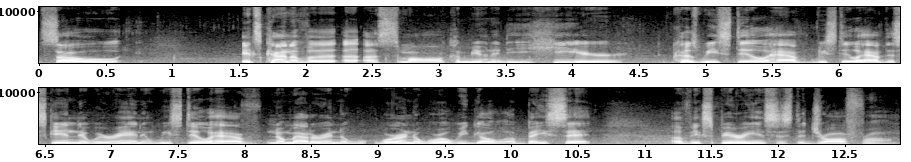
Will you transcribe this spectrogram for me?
So it's kind of a, a, small community here because we still have we still have the skin that we're in and we still have no matter in the where in the world we go a base set of experiences to draw from.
